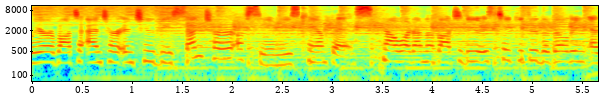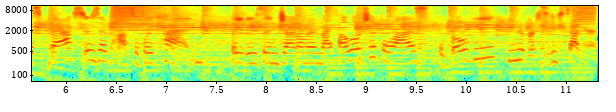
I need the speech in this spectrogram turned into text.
We are about to enter into the center of CMU's campus. Now what I'm about to do is take you through the building as fast as I possibly can. Ladies and gentlemen, my fellow Chippewas, the Bovee University Center.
